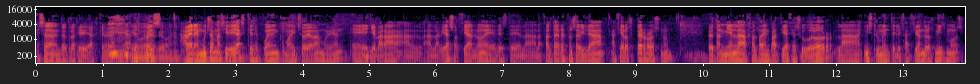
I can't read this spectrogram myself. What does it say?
esa entre otras ideas que me venía. Bueno, Después, qué bueno. a ver, hay muchas más ideas que se pueden, como ha dicho Eva, muy bien, eh, llevar a, a- a la vida social, ¿no? Eh, desde la, la falta de responsabilidad hacia los perros, ¿no? Pero también la falta de empatía hacia su dolor, la instrumentalización de los mismos.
